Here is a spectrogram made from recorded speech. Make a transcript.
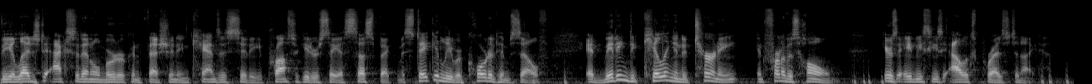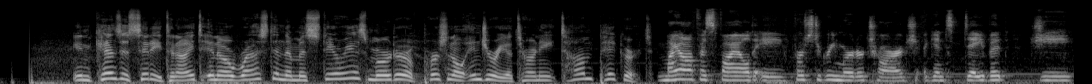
The alleged accidental murder confession in Kansas City. Prosecutors say a suspect mistakenly recorded himself admitting to killing an attorney in front of his home. Here's ABC's Alex Perez tonight. In Kansas City tonight, an arrest in the mysterious murder of personal injury attorney Tom Pickert. My office filed a first degree murder charge against David G.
